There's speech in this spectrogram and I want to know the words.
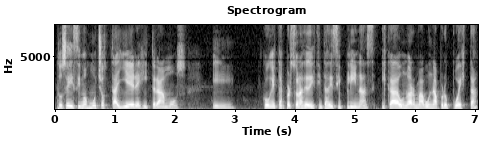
Entonces hicimos muchos talleres y tramos eh, con estas personas de distintas disciplinas y cada uno armaba una propuesta.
